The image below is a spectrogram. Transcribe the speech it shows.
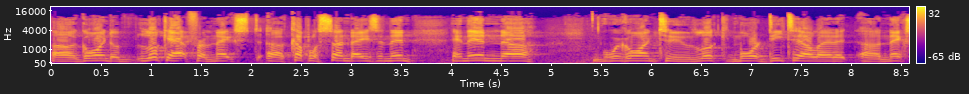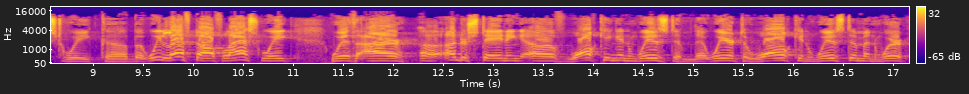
uh, going to look at for the next uh, couple of Sundays, and then and then uh, we're going to look more detail at it uh, next week. Uh, but we left off last week with our uh, understanding of walking in wisdom. That we're to walk in wisdom, and we're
